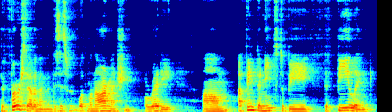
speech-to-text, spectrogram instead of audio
the first element, and this is what Manar mentioned already, um, I think there needs to be the feeling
